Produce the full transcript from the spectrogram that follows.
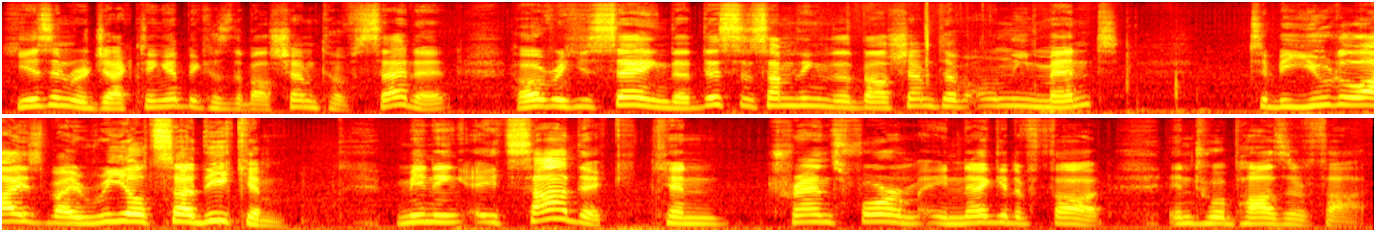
He isn't rejecting it because the Baal Shem Tov said it. However, he's saying that this is something that the Baal Shem Tov only meant to be utilized by real tzaddikim, meaning a tzaddik can transform a negative thought into a positive thought.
